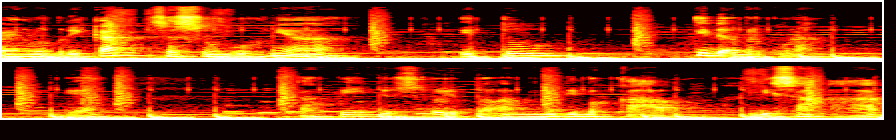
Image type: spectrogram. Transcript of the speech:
apa yang lo berikan sesungguhnya itu tidak berkurang ya. Tapi justru itu akan menjadi bekal di saat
